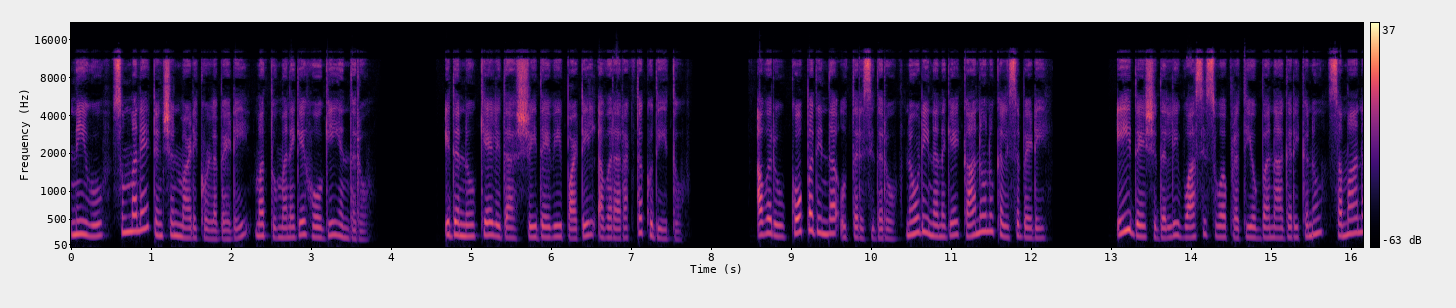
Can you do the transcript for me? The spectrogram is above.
ನೀವು ಸುಮ್ಮನೆ ಟೆನ್ಷನ್ ಮಾಡಿಕೊಳ್ಳಬೇಡಿ ಮತ್ತು ಮನೆಗೆ ಹೋಗಿ ಎಂದರು. ಇದನ್ನು ಕೇಳಿದ ಶ್ರೀದೇವಿ ಪಾಟೀಲ್ ಅವರ ರಕ್ತ ಕುದಿಯಿತು. ಅವರು ಕೋಪದಿಂದ ಉತ್ತರಿಸಿದರು, ನೋಡಿ ನನಗೆ ಕಾನೂನು ಕಲಿಸಬೇಡಿ. ಈ ದೇಶದಲ್ಲಿ ವಾಸಿಸುವ ಪ್ರತಿಯೊಬ್ಬ ನಾಗರಿಕನೂ ಸಮಾನ,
